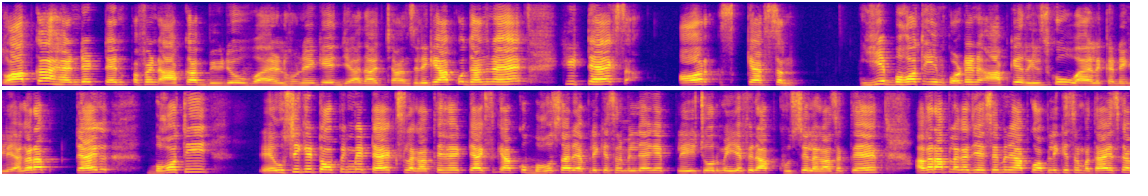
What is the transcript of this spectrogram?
तो आपका हंड्रेड टेन परसेंट आपका वीडियो वायरल होने के ज़्यादा चांस है। लेकिन आपको ध्यान देना है कि टैक्स और कैप्शन ये बहुत ही इंपॉर्टेंट है आपके रील्स को वायरल करने के लिए। अगर आप टैग बहुत ही उसी के टॉपिक में टैक्स लगाते हैं। टैक्स के आपको बहुत सारे एप्लीकेशन मिल जाएँगे प्ले स्टोर में, या फिर आप खुद से लगा सकते हैं। अगर आप लगा, जैसे मैंने आपको एप्लीकेशन बताया, इसका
